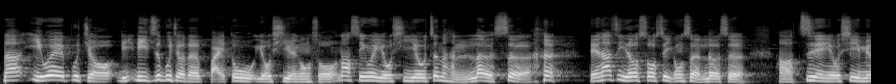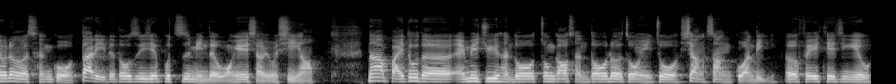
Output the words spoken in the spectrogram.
那一位不久离离职不久的百度游戏员工说，那是因为游戏业务真的很乐色。连他自己都说自己公司很垃圾，啊，自研游戏没有任何成果，代理的都是一些不知名的网页小游戏，哈。那百度的 M E G 很多中高层都热衷于做向上管理，而非贴近业务。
